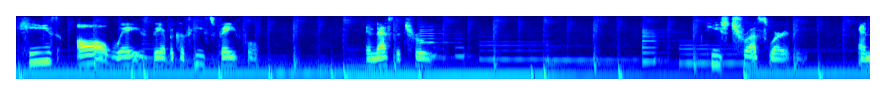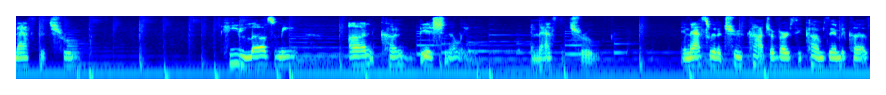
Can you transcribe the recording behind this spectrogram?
He's always there because He's faithful. And that's the truth. He's trustworthy. And that's the truth. He loves me unconditionally. And that's the truth. And that's where the truth controversy comes in because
